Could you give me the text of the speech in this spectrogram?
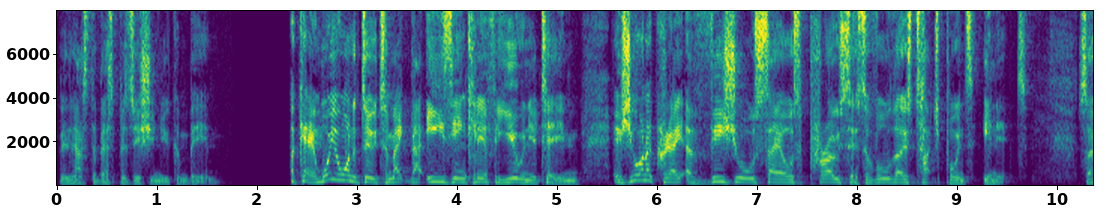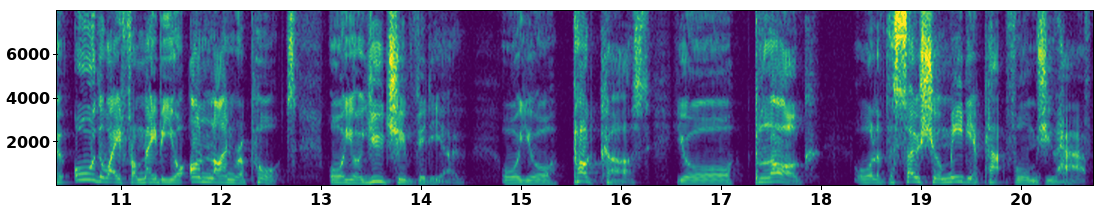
then that's the best position you can be in. Okay, and what you want to do to make that easy and clear for you and your team is you want to create a visual sales process of all those touch points in it. So, all the way from maybe your online report or your YouTube video or your podcast, your blog, all of the social media platforms you have,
